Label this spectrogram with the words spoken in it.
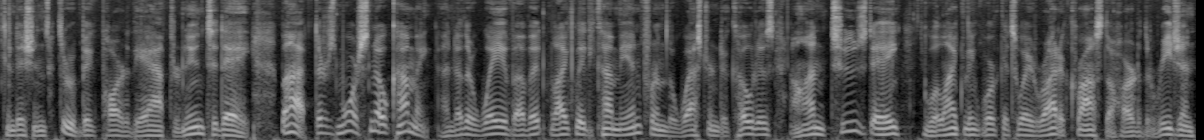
conditions through a big part of the afternoon today. But there's more snow coming. Another wave of it likely to come in from the western Dakotas on Tuesday will likely work its way right across the heart of the region.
